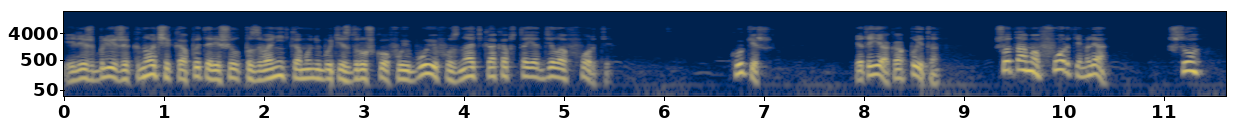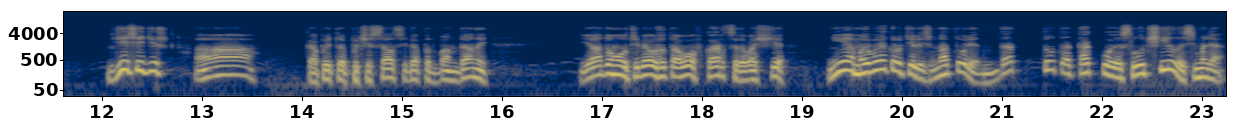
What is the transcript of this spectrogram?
и лишь ближе к ночи Копыта решил позвонить кому-нибудь из дружков Уйбуев, узнать, как обстоят дела в форте. «Кукиш?» «Это я, Копыта». «Что там в форте, мля?» «Что? Где сидишь?» а, -а, -а Копыта почесал себя под банданой. «Я думал, тебя уже того в карцере вообще». «Не, мы выкрутились в натуре». «Да тут-то такое случилось, мля.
